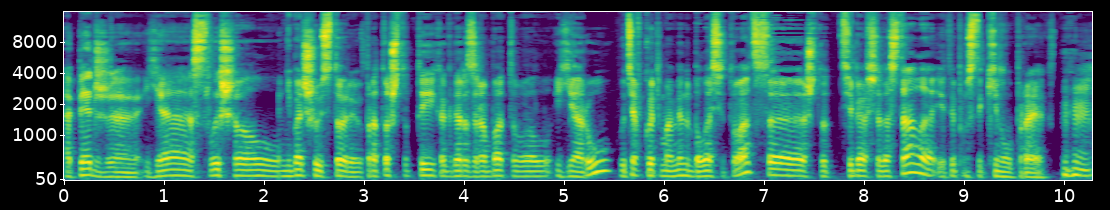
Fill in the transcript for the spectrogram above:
Опять же, я слышал небольшую историю про то, что ты, когда разрабатывал Яру, у тебя в какой-то момент была ситуация, что тебя все достало, и ты просто кинул проект. Угу.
